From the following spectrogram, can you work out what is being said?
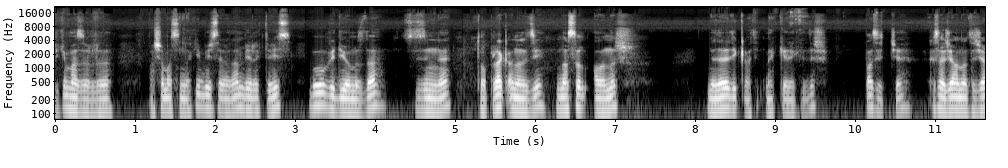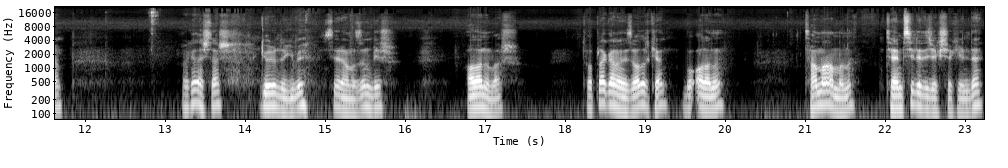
dikim hazırlığı aşamasındaki bir sıradan birlikteyiz. Bu videomuzda sizinle toprak analizi nasıl alınır, nelere dikkat etmek gereklidir, basitçe, kısaca anlatacağım. Arkadaşlar, görüldüğü gibi seramızın bir alanı var. Toprak analizi alırken bu alanı tamamını temsil edecek şekilde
